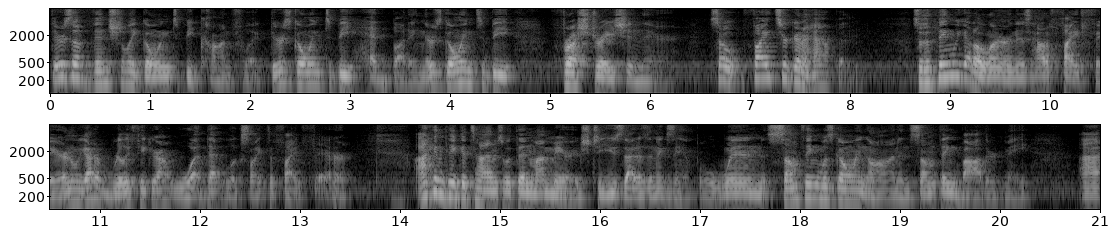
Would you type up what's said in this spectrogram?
there's eventually going to be conflict. There's going to be headbutting. There's going to be frustration there. So, fights are going to happen. So, the thing we got to learn is how to fight fair, and we got to really figure out what that looks like to fight fair. I can think of times within my marriage, to use that as an example, when something was going on and something bothered me, uh,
